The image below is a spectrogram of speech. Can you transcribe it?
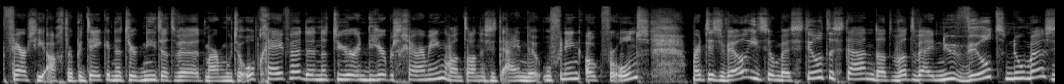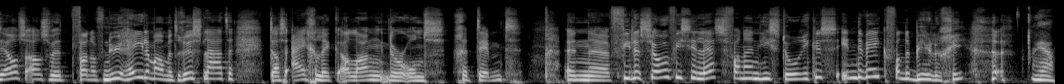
versie achter. Betekent natuurlijk niet dat we het maar moeten opgeven, de natuur- en dierbescherming, want dan is het einde oefening, ook voor ons. Maar het is wel iets om bij stil te staan dat wat wij nu wild noemen, zelfs als we het vanaf nu helemaal met rust laten, dat is eigenlijk al lang door ons getemd. Een uh, filosofische les van een historicus in de week van de biologie. Ja,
